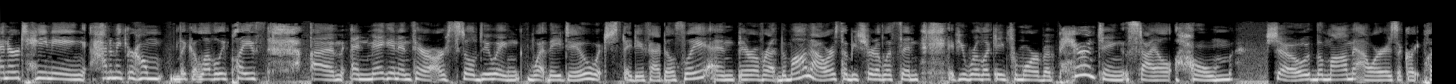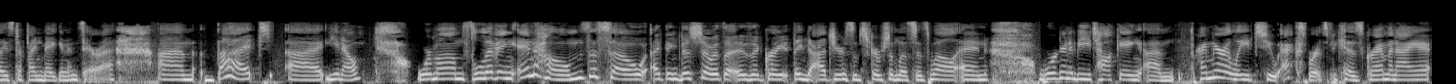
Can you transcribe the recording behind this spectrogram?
entertaining, how to make your home like a lovely place. Um, and Megan and Sarah are still doing what they do, which they do fabulously, and they're over at the Mom Hour. So be sure to listen if you were looking for more of a parenting style home show. The Mom Hour is a great place to find Megan and Sarah. Um, but, uh, you know, we're moms living in homes. So I think this show is a, is a great thing to add to your subscription list as well. And we're going to be talking, um, primarily to experts because Graham and I,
